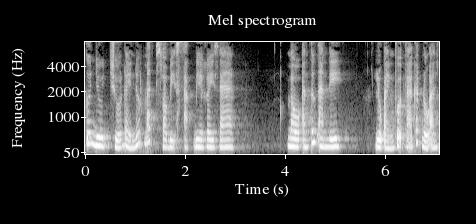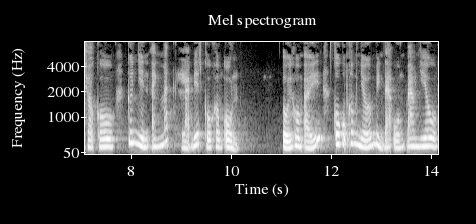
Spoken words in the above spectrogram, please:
Cứ như chứa đầy nước mắt do bị sặc bia gây ra. Mau ăn thức ăn đi. Lục Ánh vội vã gắp đồ ăn cho cô, cứ nhìn ánh mắt là biết cô không ổn. Tối hôm ấy, cô cũng không nhớ mình đã uống bao nhiêu.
